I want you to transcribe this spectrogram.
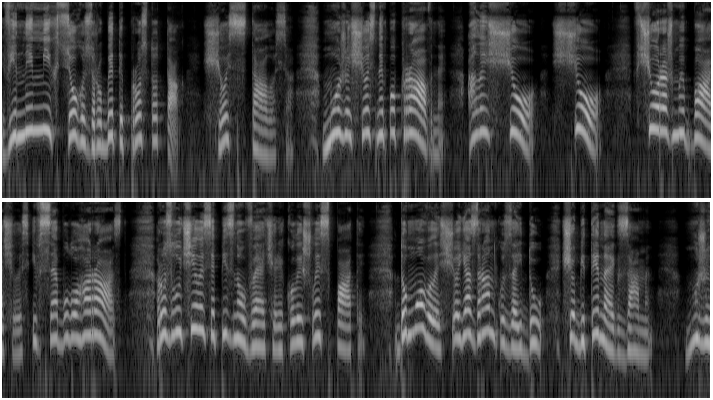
Він не міг цього зробити просто так. Щось сталося. Може, щось непоправне. Але що? Що? Вчора ж ми бачились, і все було гаразд. Розлучилися пізно ввечері, коли йшли спати. Домовились, що я зранку зайду, щоб іти на екзамен. Може,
